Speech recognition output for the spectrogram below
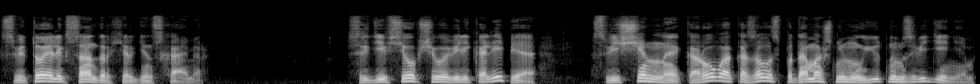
Святой Александр Хергенсхаймер. Среди всеобщего великолепия Священная корова оказалась по-домашнему уютным заведением.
